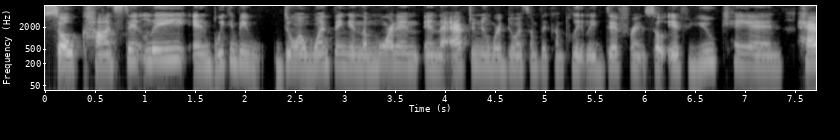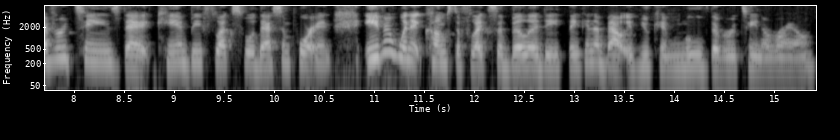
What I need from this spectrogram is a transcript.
so constantly and we can be doing one thing in the morning in the afternoon we're doing something completely different. So if you can have routines that can be flexible that's important. Even when it comes to flexibility thinking about if you can move the routine around.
